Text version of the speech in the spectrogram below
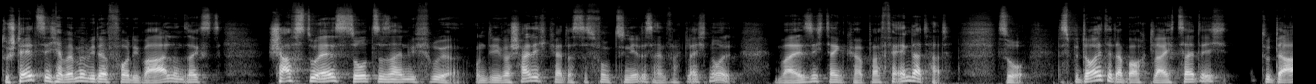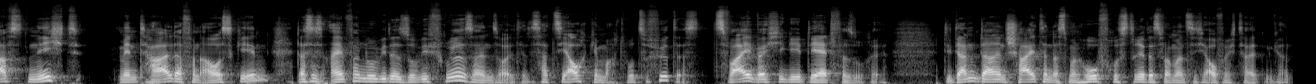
Du stellst dich aber immer wieder vor die Wahl und sagst, schaffst du es, so zu sein wie früher? Und die Wahrscheinlichkeit, dass das funktioniert, ist einfach gleich null, weil sich dein Körper verändert hat. So. Das bedeutet aber auch gleichzeitig, du darfst nicht mental davon ausgehen, dass es einfach nur wieder so wie früher sein sollte. Das hat sie auch gemacht. Wozu führt das? Zweiwöchige Diätversuche, die dann darin scheitern, dass man hoch frustriert ist, weil man es nicht aufrechthalten kann.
